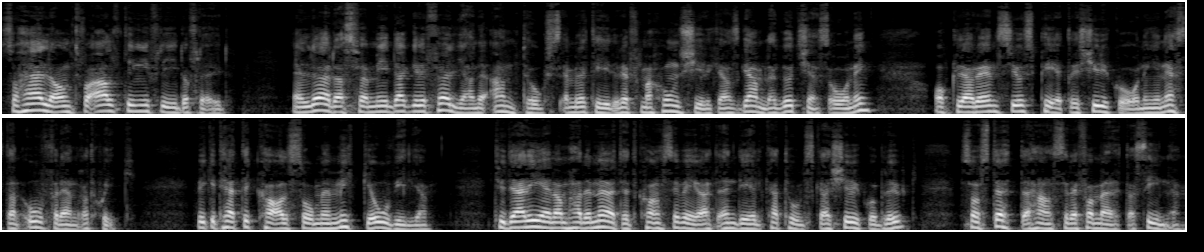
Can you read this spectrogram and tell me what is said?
Så här långt var allting i frid och fröjd. En lördagsförmiddag i det följande antogs emellertid reformationskyrkans gamla gudstjänstordning och Laurentius Petris kyrkoordning i nästan oförändrat skick, vilket hette Karl såg med mycket ovilja. Ty därigenom hade mötet konserverat en del katolska kyrkobruk som stötte hans reformerta sinne.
